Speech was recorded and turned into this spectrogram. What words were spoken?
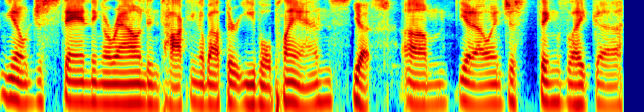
you know just standing around and talking about their evil plans Yes. um, you know, and just things like, uh,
